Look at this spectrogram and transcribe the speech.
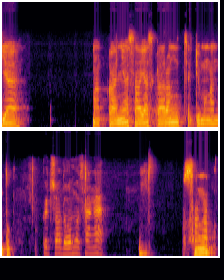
Ya, makanya saya sekarang jadi mengantuk 그쵸. 너무 상한. sangat.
